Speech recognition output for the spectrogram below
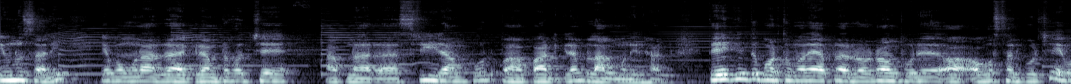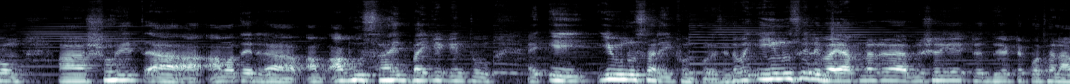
ইউনুস আলী এবং ওনার গ্রামটা হচ্ছে আপনার শ্রীরামপুর পাটগ্রাম, লালমনিরহাট। তিনি কিন্তু বর্তমানে আপনার রংপুরে অবস্থান করছে এবং শহীদ আমাদের আবু সাহিদ ভাইকে কিন্তু এই ইউনুস আলী খুন করেছে। তবে ইউনুস আলী ভাই, আপনার বিষয়ে একটা দু একটা কথা না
